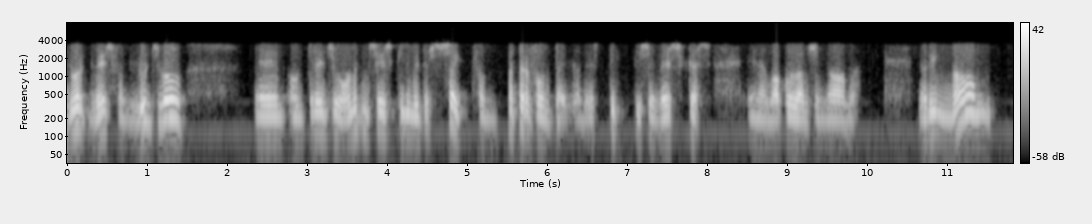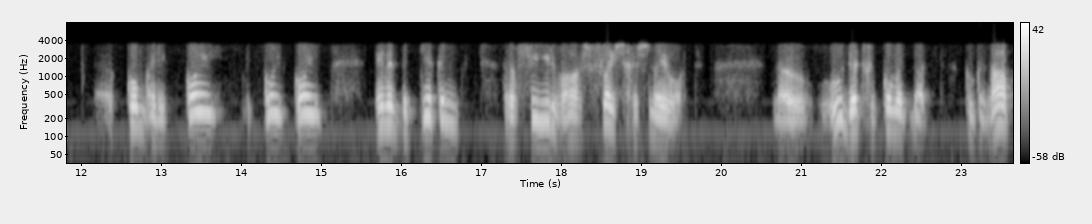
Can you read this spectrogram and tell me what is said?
noordwes van Loetswil en omtrent so 106 km suid van Bitterfontein. Dit is tipiese Weskus en 'n Wakkolandse name. Nou die naam uh, kom uit die koi, die koi koi en dit beteken rivier waar vleis gesny word. Nou hoe dit gekom het dat Kokenaap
